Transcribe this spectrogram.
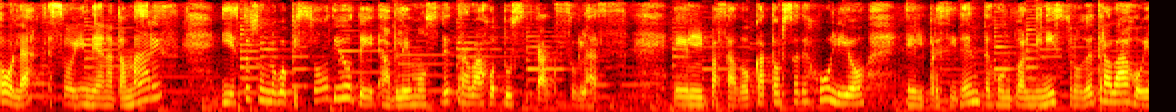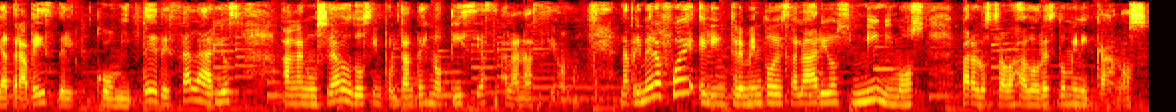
Hola, soy Indiana Tamares y esto es un nuevo episodio de Hablemos de Trabajo, tus cápsulas. El pasado 14 de julio, el presidente junto al ministro de Trabajo y a través del Comité de Salarios han anunciado dos importantes noticias a la nación. La primera fue el incremento de salarios mínimos para los trabajadores dominicanos.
